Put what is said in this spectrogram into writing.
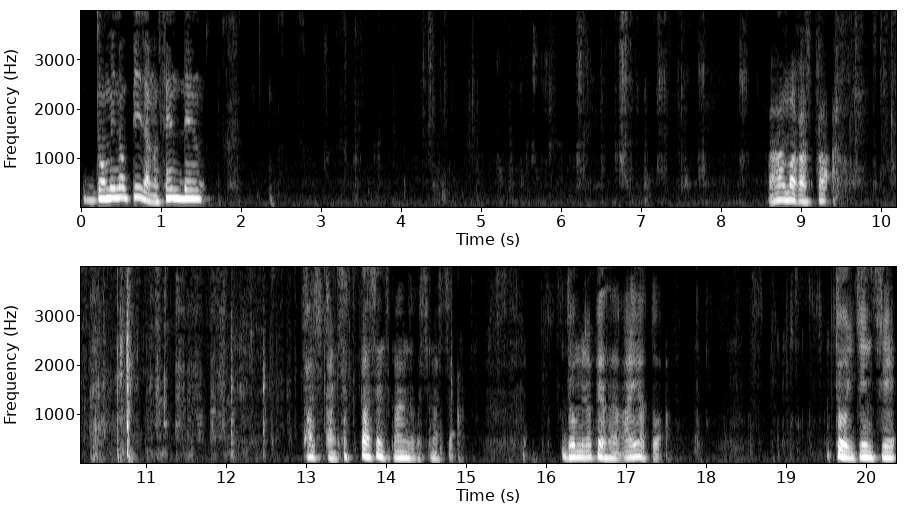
ドミノピザの宣伝。ああ、うまかった。確かに100%満足しました。ドミノピザさんありがとう。今日一日、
